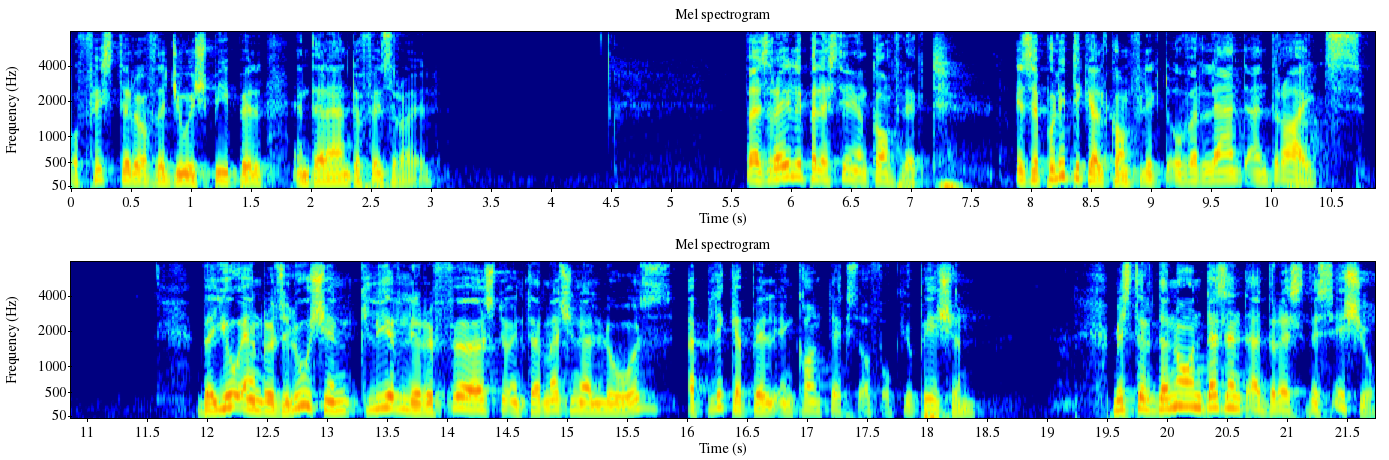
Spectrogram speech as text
of history of the Jewish people in the land of Israel. The Israeli Palestinian conflict is a political conflict over land and rights. The UN resolution clearly refers to international laws applicable in context of occupation. Mr. Danon doesn't address this issue.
